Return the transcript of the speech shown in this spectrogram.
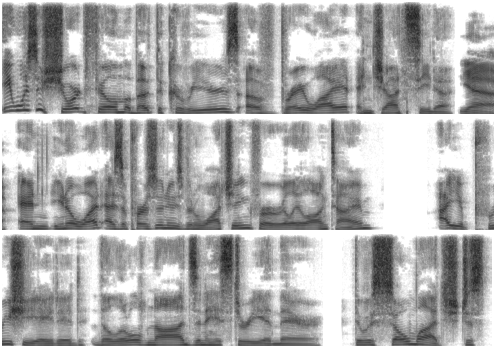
it was a short film about the careers of Bray Wyatt and John Cena. yeah, And you know what? As a person who's been watching for a really long time, I appreciated the little nods and history in there. There was so much just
